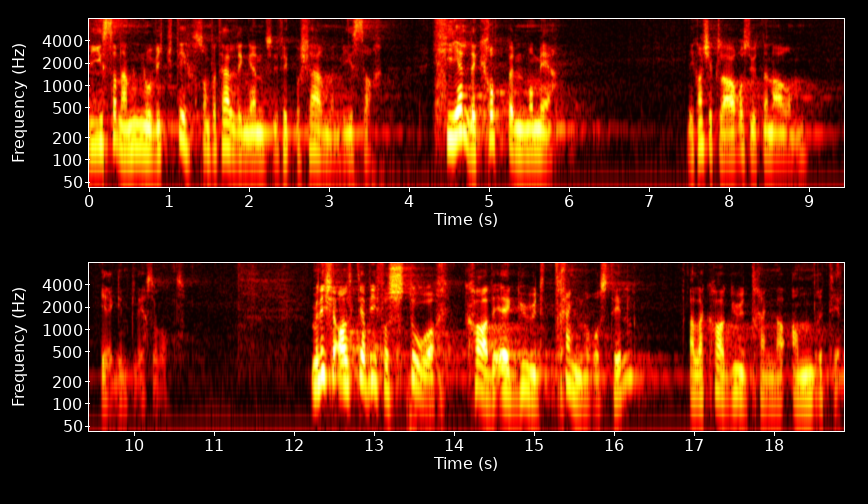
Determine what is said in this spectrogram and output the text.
viser nemlig noe viktig, som fortellingen som vi fikk på skjermen, viser. Hele kroppen må med. Vi kan ikke klare oss uten en arm egentlig så godt. Men det er ikke alltid at vi forstår hva det er Gud trenger oss til, eller hva Gud trenger andre til.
